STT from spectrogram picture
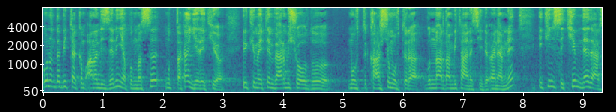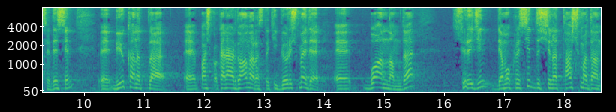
Bunun da bir takım analizlerin yapılması mutlaka gerekiyor. Hükümetin vermiş olduğu muht- karşı muhtıra bunlardan bir tanesiydi önemli. İkincisi kim ne derse desin e, büyük kanıtla e, Başbakan Erdoğan arasındaki görüşme de e, bu anlamda sürecin demokrasi dışına taşmadan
